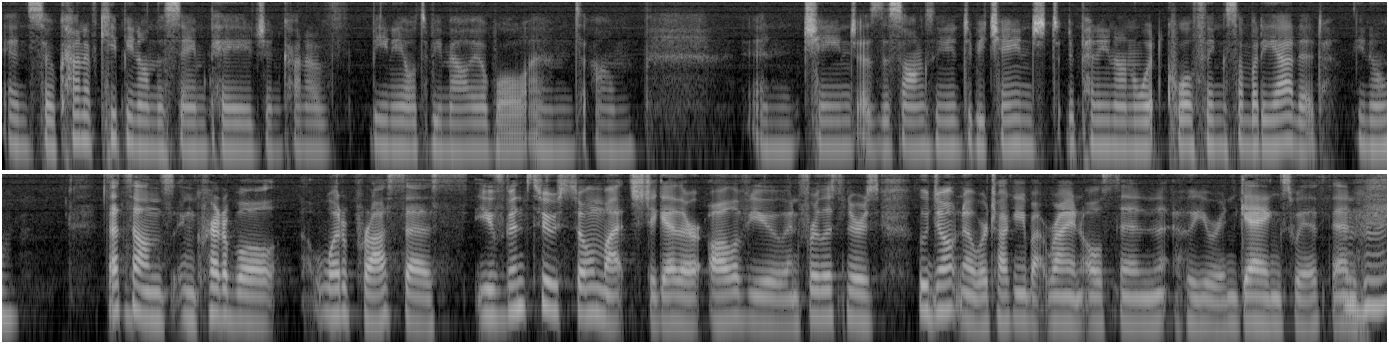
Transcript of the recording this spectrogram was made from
And so, kind of keeping on the same page and kind of being able to be malleable and um, and change as the songs needed to be changed, depending on what cool things somebody added. You know, that sounds incredible. What a process! You've been through so much together, all of you. And for listeners who don't know, we're talking about Ryan Olson, who you were in Gayngs with, and mm-hmm.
